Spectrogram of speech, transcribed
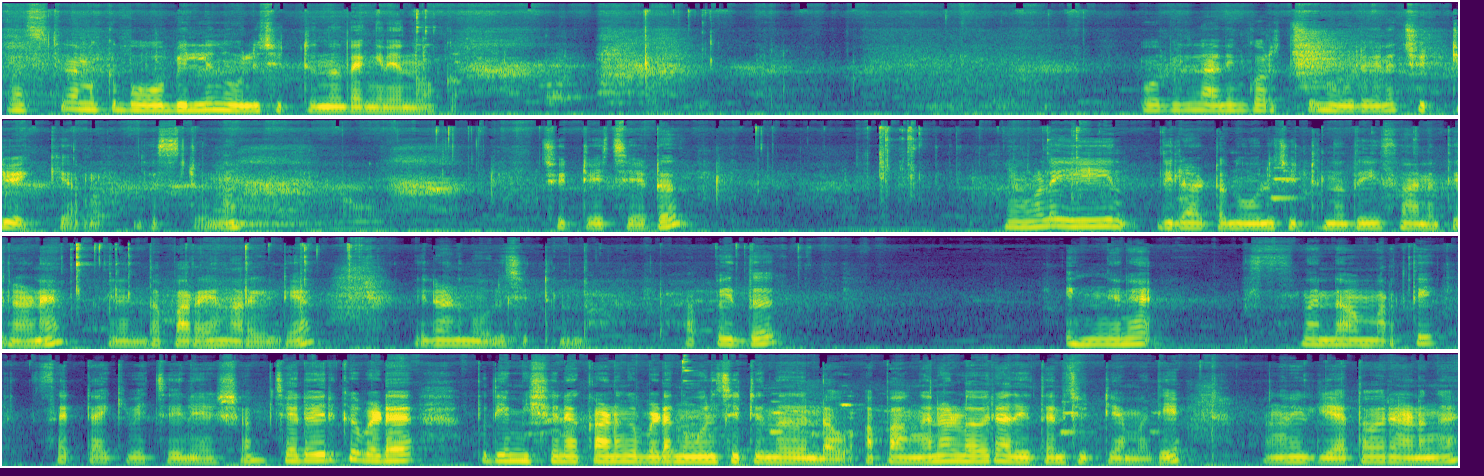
ഫസ്റ്റ് നമുക്ക് ബോബിനിൽ നൂൽ ചുറ്റുന്നത് എങ്ങനെയെന്ന് നോക്കാം. ബോബിനിൽ ആദ്യം കുറച്ച് നൂൽ ഇങ്ങനെ ചുറ്റി വയ്ക്കുക ജസ്റ്റ് ഒന്ന് ചുറ്റി വെച്ചിട്ട് ഞങ്ങൾ ഈ ഇതിലാട്ടോ നൂൽ ചുറ്റുന്നത് ഈ സാധനത്തിലാണ്. എന്താ പറയാന്നറിയില്ല ഇതിലാണ് നൂൽ ചുറ്റുന്നത്. അപ്പോൾ ഇത് ഇങ്ങനെ നല്ല അമർത്തി സെറ്റാക്കി വെച്ചതിന് ശേഷം ചിലവർക്ക് ഇവിടെ പുതിയ മെഷീനൊക്കെ ആണെങ്കിൽ ഇവിടെ നൂൽ ചുറ്റുന്നതുണ്ടാവും. അപ്പോൾ അങ്ങനെയുള്ളവർ അതിൽ തന്നെ ചുറ്റിയാൽ മതി. അങ്ങനെ ഇല്ലാത്തവരാണെങ്കിൽ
